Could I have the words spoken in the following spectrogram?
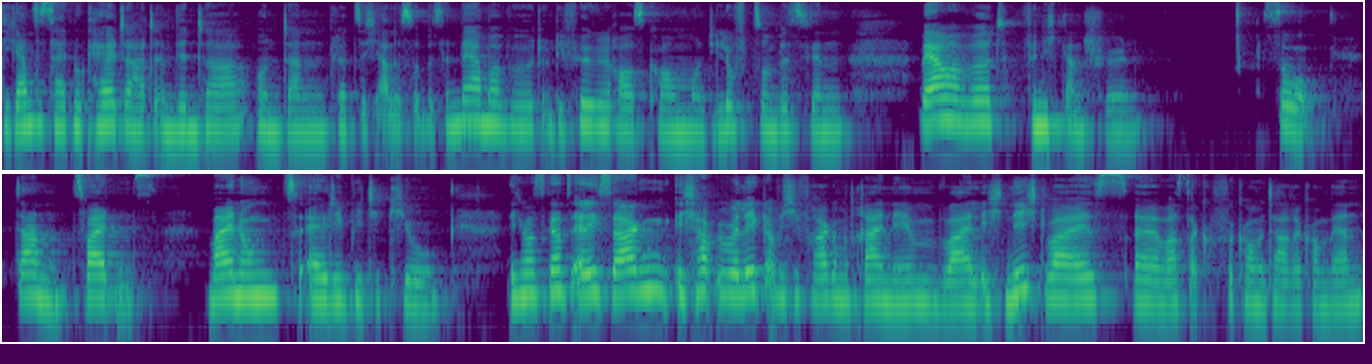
die ganze Zeit nur Kälte hat im Winter und dann plötzlich alles so ein bisschen wärmer wird und die Vögel rauskommen und die Luft so ein bisschen wärmer wird, finde ich ganz schön. So, dann zweitens Meinung zu LGBTQ. Ich muss ganz ehrlich sagen, ich habe überlegt, ob ich die Frage mit reinnehme, weil ich nicht weiß, äh, was da für Kommentare kommen werden.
